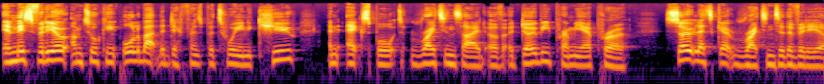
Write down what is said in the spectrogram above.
In this video, I'm talking all about the difference between Queue and export right inside of Adobe Premiere Pro. So let's get right into the video.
